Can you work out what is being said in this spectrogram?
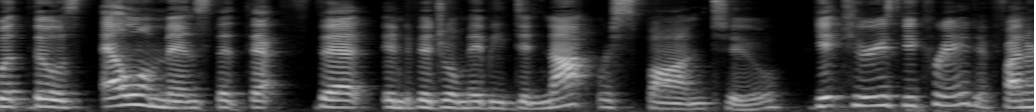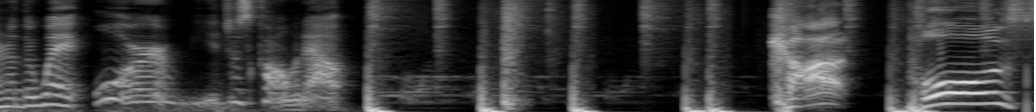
but those elements that that that individual maybe did not respond to get curious get creative find another way or you just call it out cut pause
